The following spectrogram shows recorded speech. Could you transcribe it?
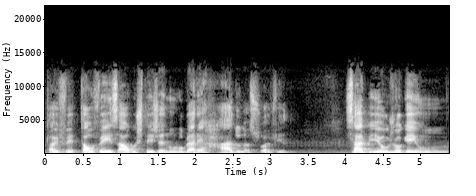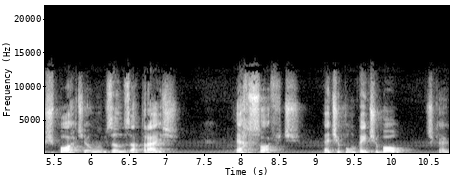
talvez, talvez algo esteja num lugar errado na sua vida. Sabe, eu joguei um esporte há uns anos atrás, airsoft. É tipo um paintball. Acho que a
